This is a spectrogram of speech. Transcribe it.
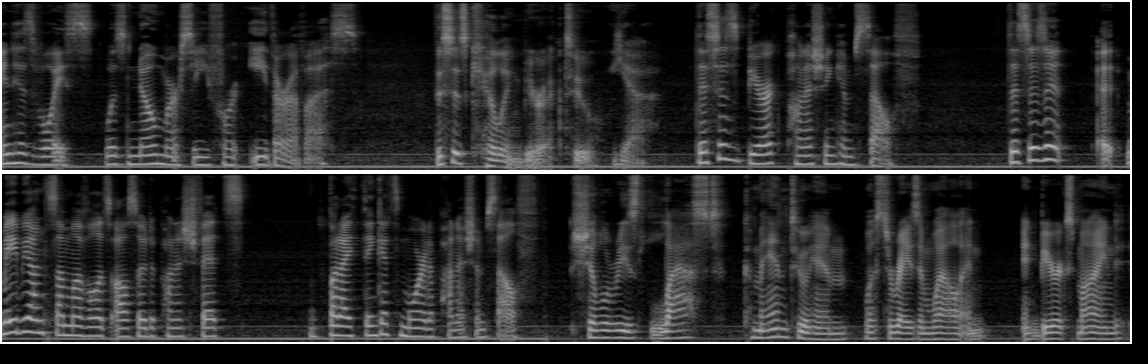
in his voice, was no mercy for either of us. This is killing Burrich too. Yeah. This is Burrich punishing himself. This isn't. uh, Maybe on some level it's also to punish Fitz, but I think it's more to punish himself. Chivalry's last command to him was to raise him well, and in Burrich's mind,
